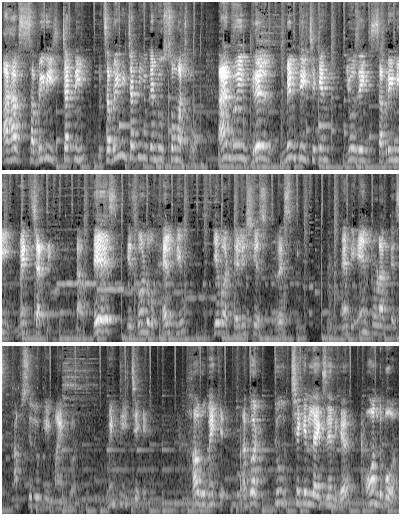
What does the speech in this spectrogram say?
I have Sabrini chutney. With Sabrini chutney, you can do so much more. I am doing grilled minty chicken using Sabrini mint chutney. Now, this is going to help you give a delicious recipe. And the end product is absolutely mind blowing. Minty chicken how to make it. I've got two chicken legs in here on the bone.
